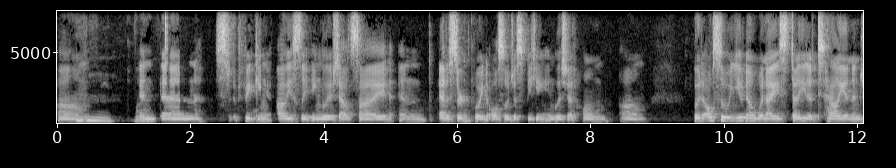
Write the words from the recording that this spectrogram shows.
Um, mm-hmm. wow. And then speaking obviously English outside, and at a certain point also just speaking English at home. Um, but also, you know, when I studied Italian and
